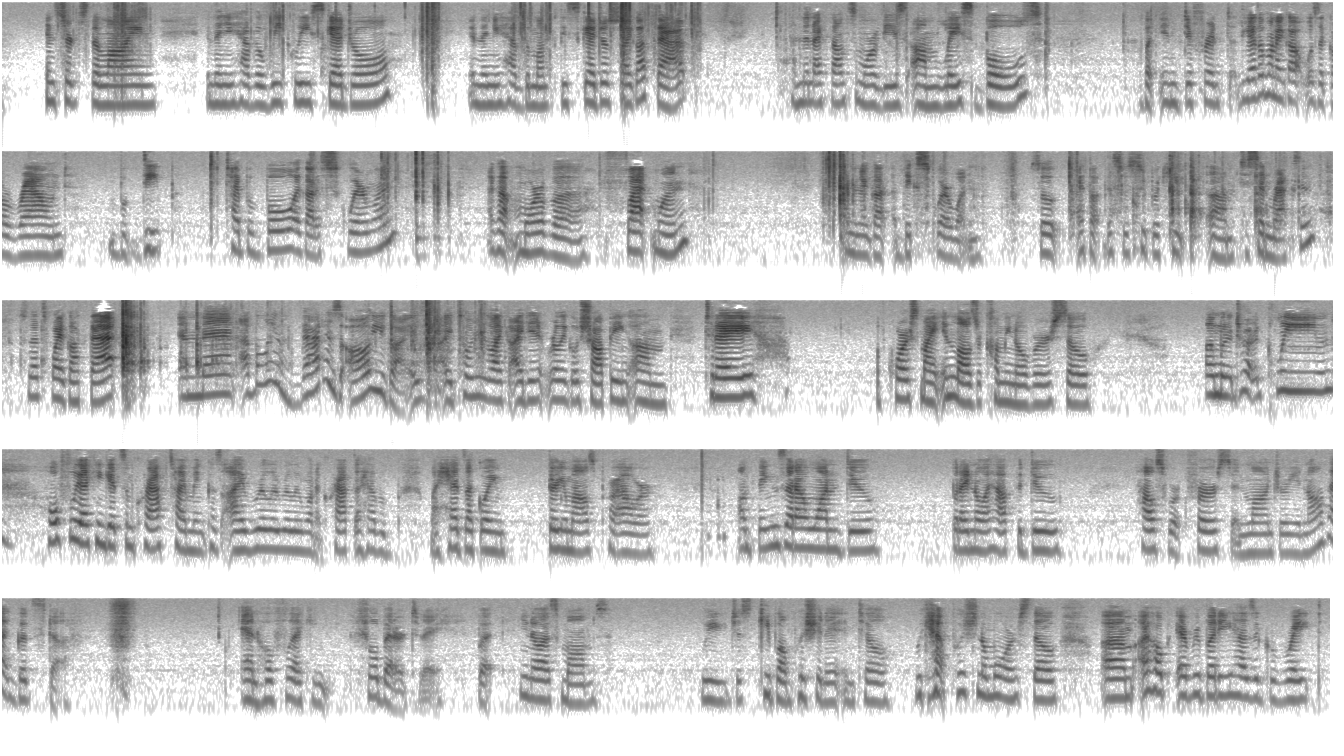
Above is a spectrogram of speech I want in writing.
inserts, the line, and then you have the weekly schedule, and then you have the monthly schedule. So I got that. And then I found some more of these um, lace bowls, but in different. The other one I got was like a round, deep type of bowl. I got a square one. I got more of a flat one. And then I got a big square one. So I thought this was super cute um, to send racks in. So that's why I got that. And then I believe that is all, you guys. I told you like I didn't really go shopping. Um, today, of course, my in-laws are coming over, so I'm gonna try to clean. Hopefully, I can get some craft time in because I really, really want to craft. I have a, my head's not going 30 miles per hour on things that I want to do, but I know I have to do housework first and laundry and all that good stuff. And hopefully I can feel better today. But, you know, as moms, we just keep on pushing it until we can't push no more. So, um, I hope everybody has a great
